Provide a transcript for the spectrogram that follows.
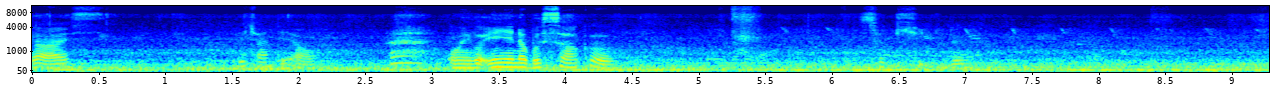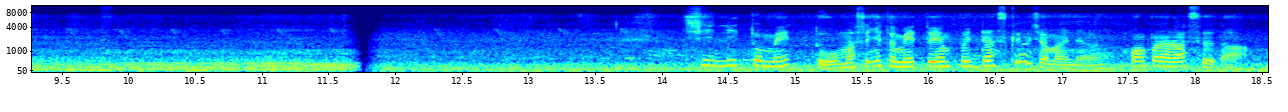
guys. Ini cantik tau. Oh my god ini dah besar ke? So cute dia. Chili tomato Maksudnya tomato yang pedas ke macam mana? Korang pernah rasa tak?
